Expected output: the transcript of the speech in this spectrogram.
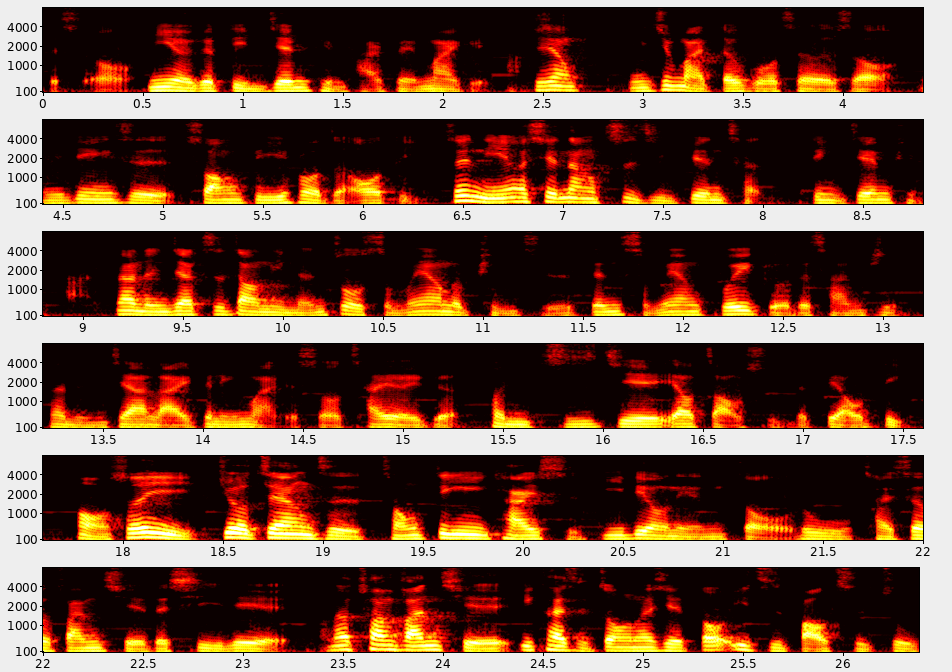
的时候，你有一个顶尖品牌可以卖给他。就像你去买德国车的时候，你一定是双 B 或者奥迪，所以你要先让自己变成顶尖品牌，那人家知道你能做什么样的品质跟什么样规格的产品，那人家来跟你买的时候才有一个很直接要找寻的标的。哦，所以就这样子，从定义开始，一六年走入彩色番茄的系列。那串番茄一开始种那些都一直保持住，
